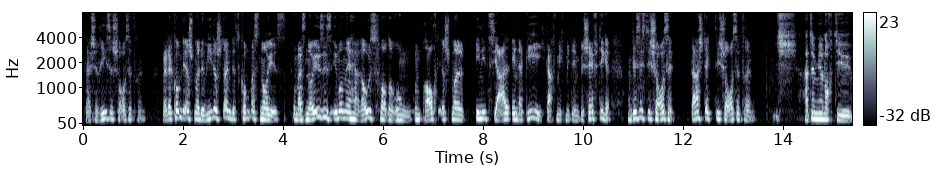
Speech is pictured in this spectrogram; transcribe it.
da ist eine riesige Chance drin. Weil da kommt erstmal der Widerstand, jetzt kommt was Neues. Und was Neues ist immer eine Herausforderung und braucht erstmal initial Energie. Ich darf mich mit dem beschäftigen. Und das ist die Chance. Da steckt die Chance drin. Ich hatte mir noch die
